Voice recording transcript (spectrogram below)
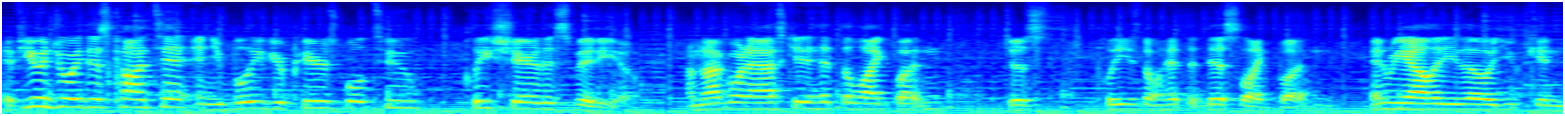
If you enjoyed this content and you believe your peers will too, please share this video. I'm not going to ask you to hit the like button. Just please don't hit the dislike button. In reality, though, you can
